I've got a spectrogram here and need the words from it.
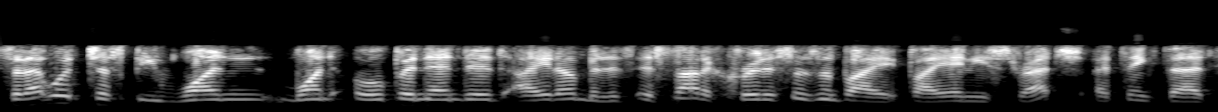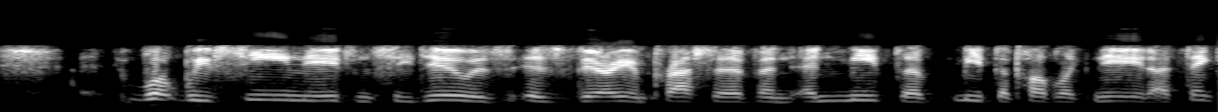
So that would just be one one open ended item, and it's, it's not a criticism by by any stretch. I think that what we've seen the agency do is is very impressive and and meet the meet the public need. I think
